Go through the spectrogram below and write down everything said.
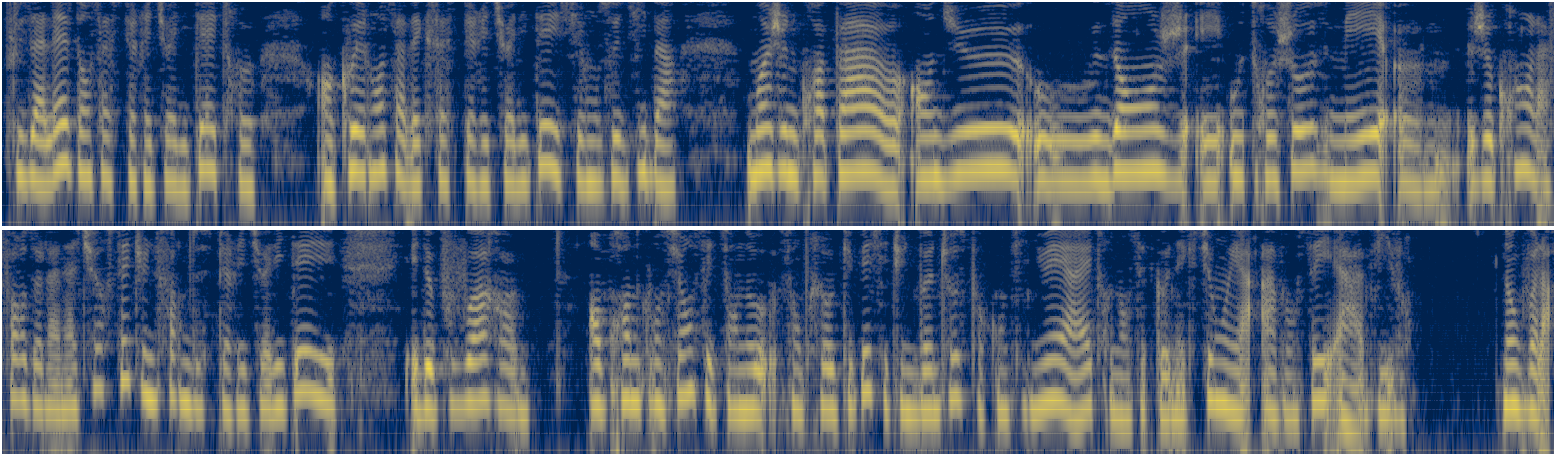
plus à l'aise dans sa spiritualité, être en cohérence avec sa spiritualité et si on se dit bah moi, je ne crois pas euh, en Dieu, aux anges et autre chose, mais euh, je crois en la force de la nature. C'est une forme de spiritualité et, de pouvoir euh, en prendre conscience et de s'en préoccuper, c'est une bonne chose pour continuer à être dans cette connexion et à avancer et à vivre. Donc voilà.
